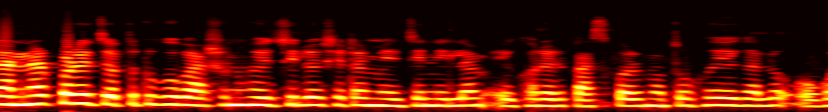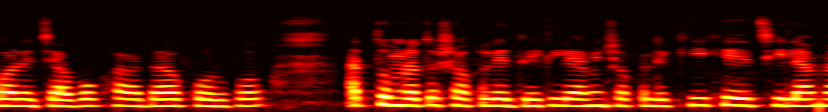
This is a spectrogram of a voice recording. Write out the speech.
রান্নার পরে যতটুকু বাসন হয়েছিল সেটা মেজে নিলাম। এ ঘরের কাজ করার মতো হয়ে গেল। ও ঘরে যাব খাওয়া দাওয়া করব। আর তোমরা তো সকালে দেখলে, আমি সকালে কি খেয়েছিলাম।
